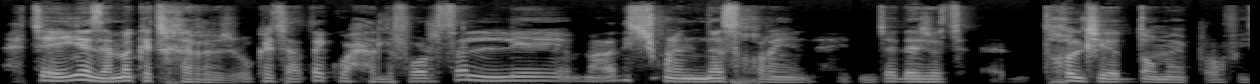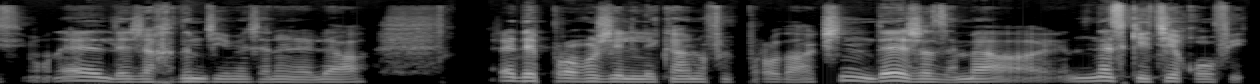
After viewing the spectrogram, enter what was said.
حتى هي زعما كتخرج وكتعطيك واحد الفرصة اللي ما غاديش تكون عند الناس أخرين حيت أنت déjà دخلتي هاد ال domaine professionnel déjà خدمتي مثلا على على des projets اللي كانوا في ال production déjà زعما الناس كيتيقوا فيك.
